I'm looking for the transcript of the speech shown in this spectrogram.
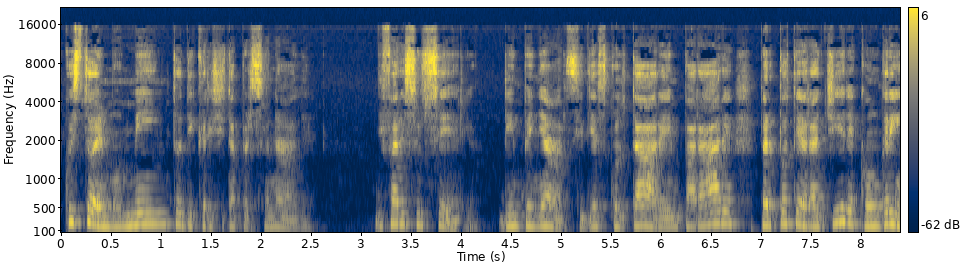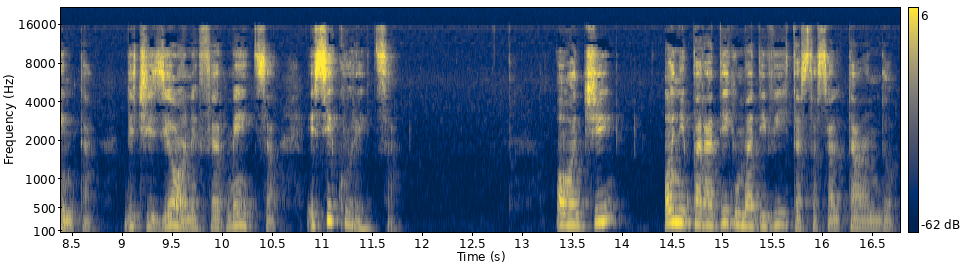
Questo è il momento di crescita personale, di fare sul serio, di impegnarsi, di ascoltare e imparare per poter agire con grinta, decisione, fermezza e sicurezza. Oggi ogni paradigma di vita sta saltando,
